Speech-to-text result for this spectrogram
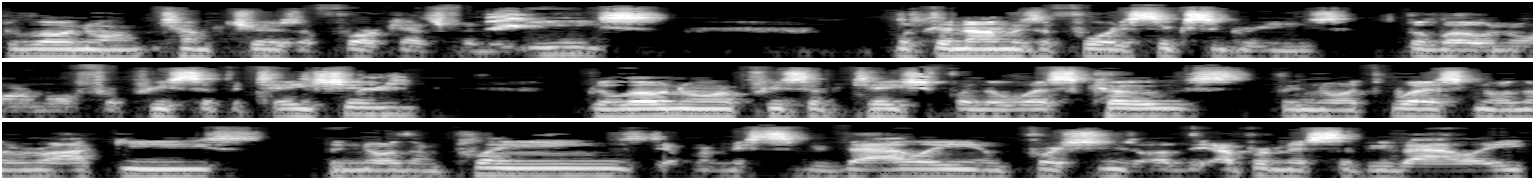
Below normal temperatures are forecast for the east with anomalies of 4 to 6 degrees below normal for precipitation below normal precipitation for the west coast, the northwest, northern Rockies, the northern plains, the upper Mississippi Valley, and portions of the upper Mississippi Valley.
